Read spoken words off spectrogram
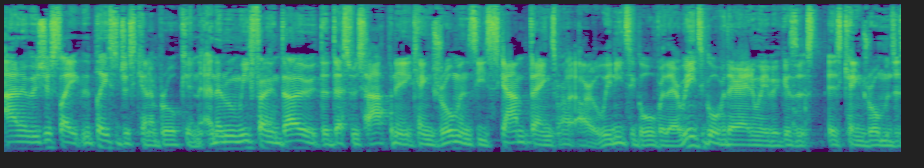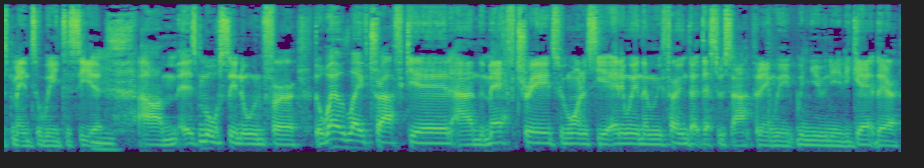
And it was just like, the place is just kind of broken. And then when we found out that this was happening at King's Romans, these scam things, we're like, all right, we need to go over there. We need to go over there anyway because it's, it's King's Romans. It's mental. We need to see it. Mm. Um, it's mostly known for the wildlife trafficking and the meth trades. We want to see it anyway. And then we found out this was happening. We, we knew we needed to get there.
